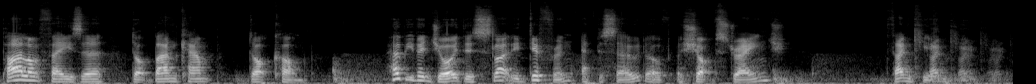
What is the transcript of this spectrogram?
pylonphaser.bandcamp.com. Hope you've enjoyed this slightly different episode of A Shot of Strange. Thank you. Thank you. Thank you.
